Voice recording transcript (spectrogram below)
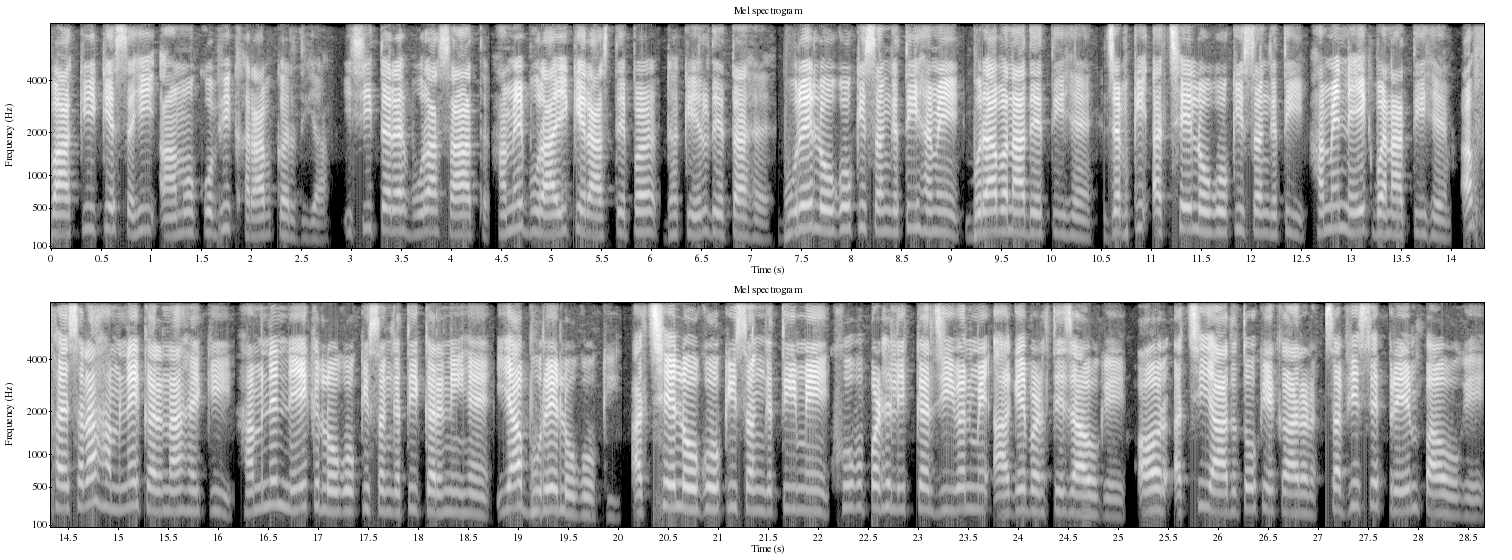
बाकी के सही आमों को भी खराब कर दिया। इसी तरह बुरा साथ हमें बुराई के रास्ते पर ढकेल देता है। बुरे लोगों की संगति हमें बुरा बना देती है, जबकि अच्छे लोगों की संगति हमें नेक बनाती है। अब फैसला हमने करना है कि हमने नेक लोगों की संगति करनी है या बुरे लोगों की। अच्छे लोगों की संगति में खूब पढ़ लिख कर जीवन में आगे बढ़ते जाओगे और अच्छी आदतों के कारण सभी से प्रेम पाओगे।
